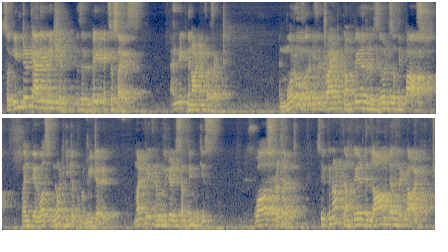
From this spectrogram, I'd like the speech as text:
So intercalibration is a big exercise and it may not be perfect. And moreover, if you try to compare the results of the past when there was no digital thermometer, mercury thermometer is something which is was present. So you cannot compare the long-term record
